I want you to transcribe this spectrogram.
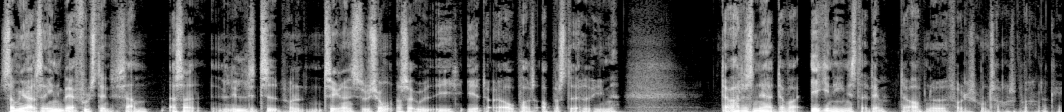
som jo altså indebærer fuldstændig samme. Altså en lille tid på en sikker institution, og så ud i, i et opholdssted eller lignende. Der var det sådan her, at der var ikke en eneste af dem, der opnåede folkeskolens afsprøve. Okay.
